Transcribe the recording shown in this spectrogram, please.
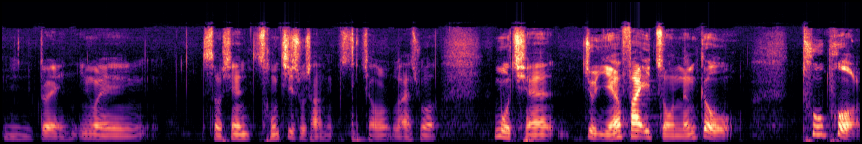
嗯，对，因为首先从技术上角度来说，目前就研发一种能够突破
